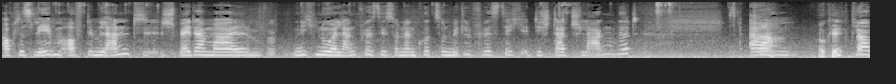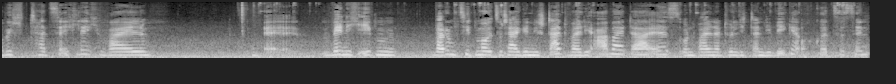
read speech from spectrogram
auch das Leben auf dem Land später mal nicht nur langfristig, sondern kurz- und mittelfristig die Stadt schlagen wird. Ah, ähm, okay. Glaube ich tatsächlich, weil äh, wenn ich eben warum zieht man heutzutage in die Stadt? Weil die Arbeit da ist und weil natürlich dann die Wege auch kürzer sind.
